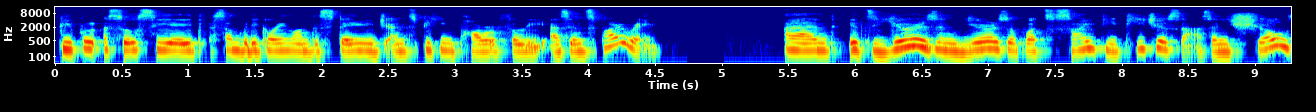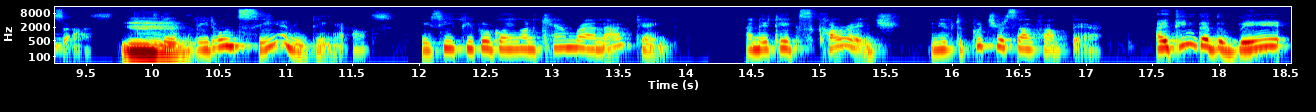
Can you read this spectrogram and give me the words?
people associate somebody going on the stage and speaking powerfully as inspiring and it's years and years of what society teaches us and shows us mm. that we don't see anything else We see people going on camera and acting, and it takes courage, and you have to put yourself out there. I think that the way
